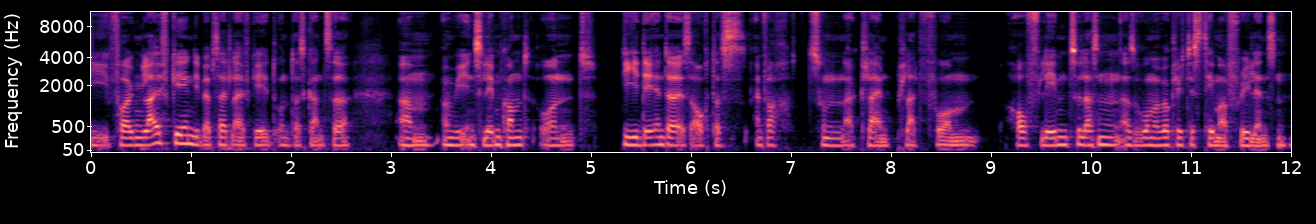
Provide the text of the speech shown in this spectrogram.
die Folgen live gehen, die Website live geht und das Ganze ähm, irgendwie ins Leben kommt. Und die Idee hinter ist auch, das einfach zu einer kleinen Plattform aufleben zu lassen, also wo man wirklich das Thema Freelancen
